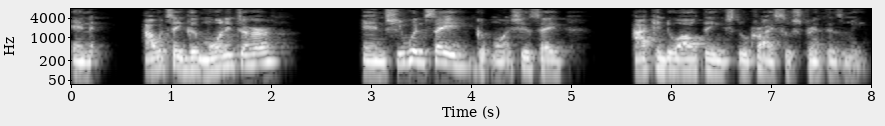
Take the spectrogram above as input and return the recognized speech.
And I would say good morning to her, and she wouldn't say good morning. She'd say, I can do all things through Christ who strengthens me.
